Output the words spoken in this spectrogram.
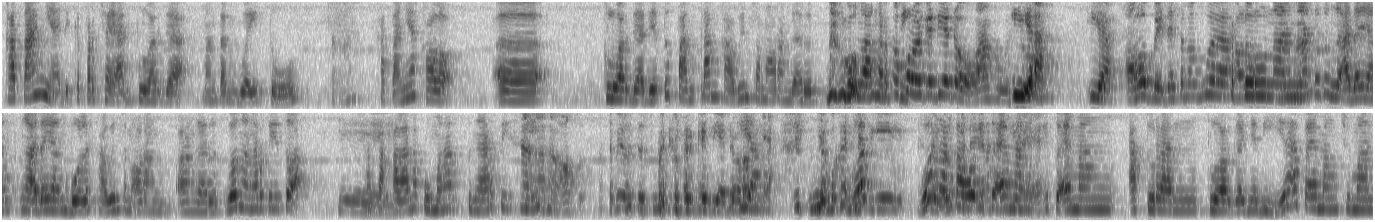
katanya di kepercayaan keluarga mantan gue itu Uh-huh. katanya kalau eh, keluarga dia tuh pantang kawin sama orang Garut gue nggak Oh, ngerti keluarga dia doang khusus. iya iya Oh, beda sama. Kalau- keturunannya Aha. tuh tuh nggak ada yang nggak ada yang boleh kawin sama orang orang Garut gue nggak ngerti itu Iya, iya, iya. kumaha teu ngerti sih Oh, tapi khusus buat keluarga dia doang Iya, ya. Enggak bukan gua, dari gua nggak tahu itu emang ya. itu emang aturan keluarganya dia atau emang cuman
